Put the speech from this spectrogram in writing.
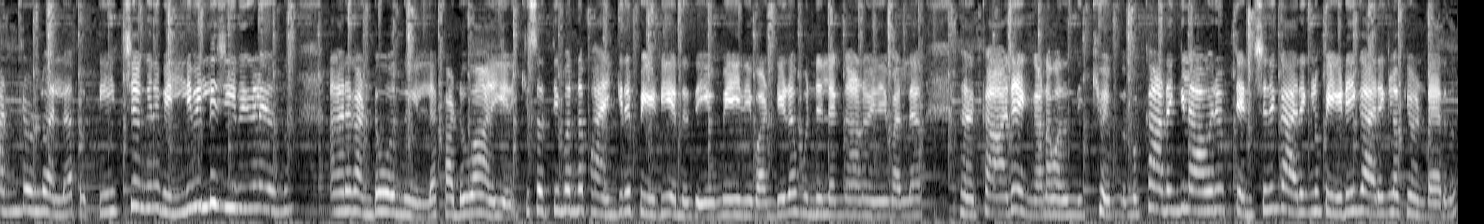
കണ്ടുള്ളൂ. അല്ല പ്രത്യേകിച്ച് അങ്ങനെ വലിയ വലിയ ജീവികളെ ഒന്നും അങ്ങനെ കണ്ടുപോകുന്നില്ല. കടുവ എനിക്ക് സത്യം പറഞ്ഞാൽ ഭയങ്കര പേടിയായിരുന്നു ദൈവമേ ഇനി വണ്ടിയുടെ മുന്നിലെങ്ങാണോ ഇനി വല്ല കാനെങ്ങാണോ വന്ന് നിൽക്കും. നമുക്കാണെങ്കിൽ ആ ഒരു ടെൻഷനും കാര്യങ്ങളും പേടിയും കാര്യങ്ങളൊക്കെ ഉണ്ടായിരുന്നു.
